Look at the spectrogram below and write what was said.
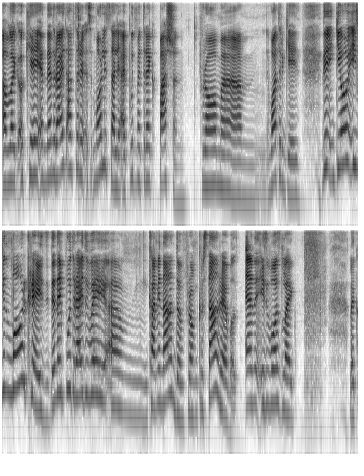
I'm like okay, and then right after Molly Sally, I put my track Passion from um, Watergate. They go even more crazy. Then I put right away um, Caminando from Crosstown Rebels, and it was like. Like,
